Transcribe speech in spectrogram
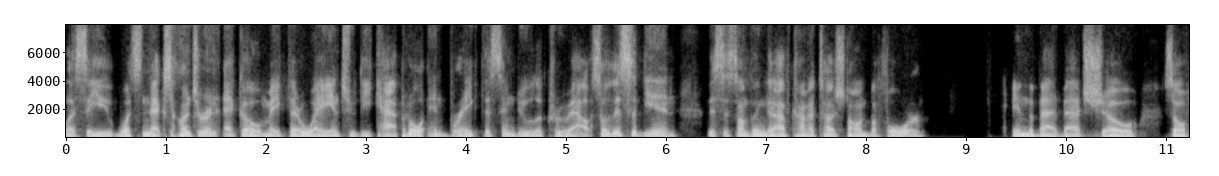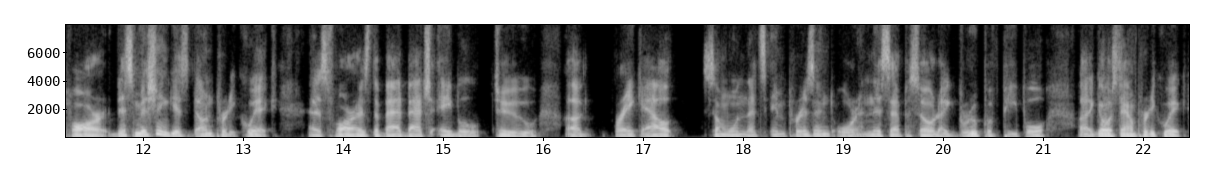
Let's see what's next. Hunter and Echo make their way into the capital and break the Syndulla crew out. So this again, this is something that I've kind of touched on before in the Bad Batch show so far. This mission gets done pretty quick as far as the Bad Batch able to uh, break out someone that's imprisoned, or in this episode, a group of people. Uh, it goes down pretty quick.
